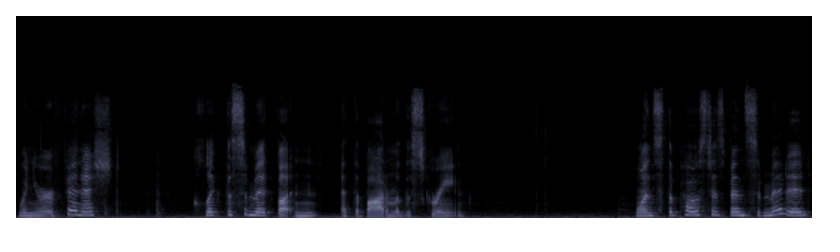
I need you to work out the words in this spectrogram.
When you are finished, click the Submit button at the bottom of the screen. Once the post has been submitted,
